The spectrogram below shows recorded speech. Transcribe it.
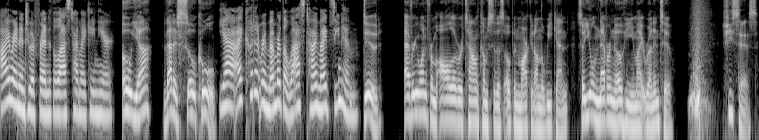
I ran into a friend the last time I came here. Oh, yeah? That is so cool. Yeah, I couldn't remember the last time I'd seen him. Dude, everyone from all over town comes to this open market on the weekend, so you'll never know who you might run into. She says,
